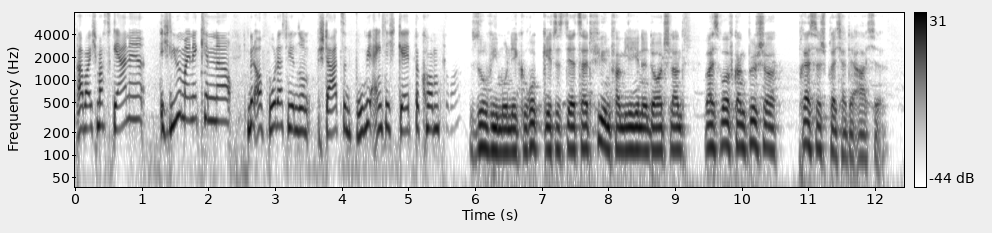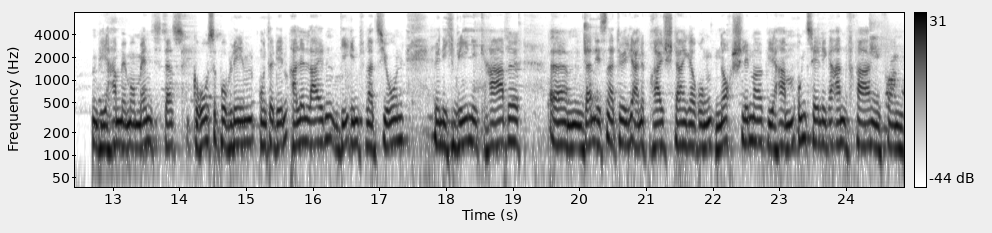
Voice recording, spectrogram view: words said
Aber ich mache es gerne. Ich liebe meine Kinder. Ich bin auch froh, dass wir in so einem Staat sind, wo wir eigentlich Geld bekommen. So wie Monique Ruck geht es derzeit vielen Familien in Deutschland, weiß Wolfgang Büscher, Pressesprecher der Arche. Wir haben im Moment das große Problem, unter dem alle leiden, die Inflation. Wenn ich wenig habe, ähm, dann ist natürlich eine Preissteigerung noch schlimmer. Wir haben unzählige Anfragen von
